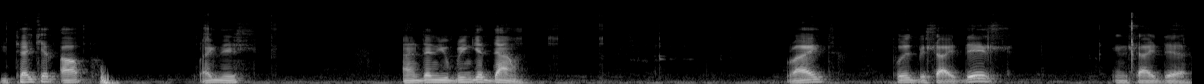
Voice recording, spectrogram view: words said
You take it up like this, and then you bring it down. Right? Put it beside this, inside there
